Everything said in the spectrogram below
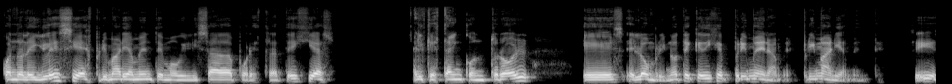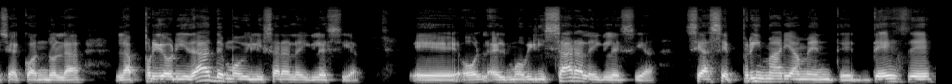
Cuando la iglesia es primariamente movilizada por estrategias, el que está en control es el hombre. Y note que dije primariamente. O sea, cuando la, la prioridad de movilizar a la iglesia eh, o el movilizar a la iglesia se hace primariamente desde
